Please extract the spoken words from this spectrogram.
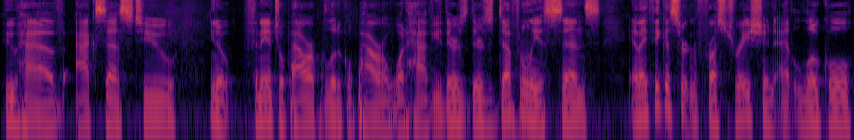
who have access to you know financial power, political power, what have you. There's there's definitely a sense, and I think a certain frustration at local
